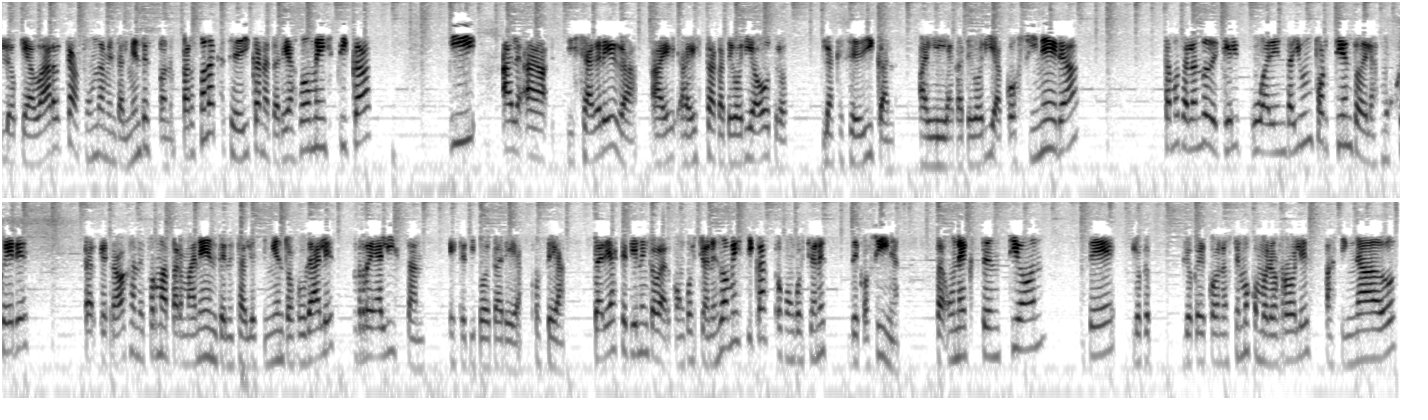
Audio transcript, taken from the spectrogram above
lo que abarca fundamentalmente son personas que se dedican a tareas domésticas y a si se agrega a, a esta categoría otro las que se dedican a la categoría cocinera, estamos hablando de que el 41% de las mujeres que trabajan de forma permanente en establecimientos rurales realizan este tipo de tareas, o sea, tareas que tienen que ver con cuestiones domésticas o con cuestiones de cocina, o sea, una extensión de lo que lo que conocemos como los roles asignados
